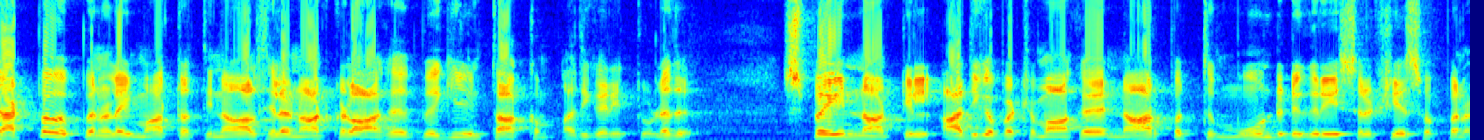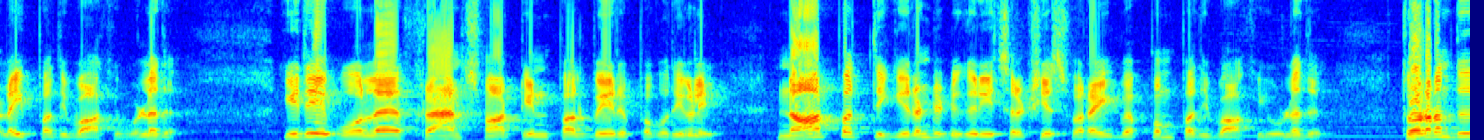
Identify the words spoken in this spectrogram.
தட்பவெப்பநிலை மாற்றத்தினால் சில நாட்களாக வெயிலின் தாக்கம் அதிகரித்துள்ளது. ஸ்பெயின் நாட்டில் அதிகபட்சமாக நாற்பத்து மூன்று டிகிரி செல்சியஸ் வெப்பநிலை பதிவாகியுள்ளது. இதேபோல பிரான்ஸ் நாட்டின் பல்வேறு பகுதிகளில் நாற்பத்தி இரண்டு டிகிரி செல்சியஸ் வரை வெப்பம் பதிவாகியுள்ளது. தொடர்ந்து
